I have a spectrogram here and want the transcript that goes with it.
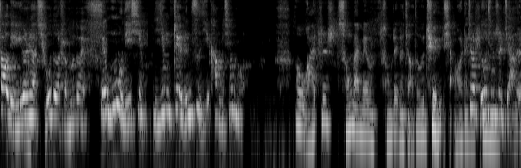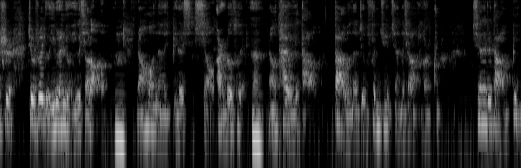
到底一个人要求得什么东西？这个目的性已经这个人自己看不清楚了。哦，我还真是从来没有从这个角度去想过这个。就是《留情》是讲的是，就是说有一个人有一个小老婆，嗯，然后呢比他小二十多岁，嗯，然后他有一个大老婆，大老婆呢就分居，现在跟小老婆一块住。现在这大老婆病，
